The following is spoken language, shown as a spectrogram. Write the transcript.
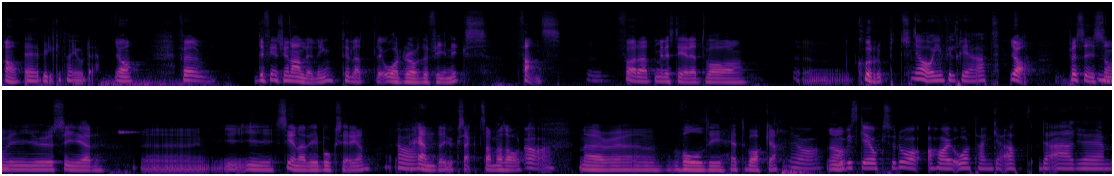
Ja. Eh, vilket han gjorde. Ja, för det finns ju en anledning till att The Order of the Phoenix fanns. Mm. För att ministeriet var ehm, korrupt. Ja, och infiltrerat. Ja, precis som Mm. vi ju ser i, i, senare i bokserien. Ja. Händer ju exakt samma sak Ja. när uh, Voldy är tillbaka. Ja. Ja. och vi ska ju också då ha i åtanke att det är, eh,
